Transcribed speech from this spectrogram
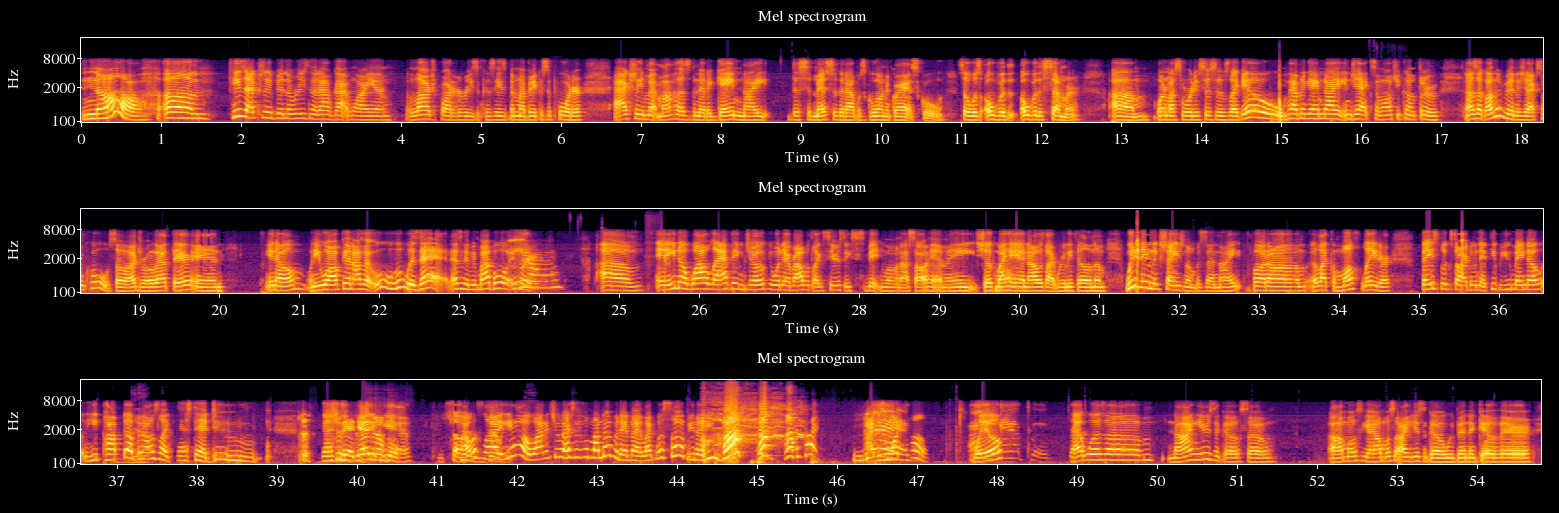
No. Um, he's actually been the reason that I've gotten where I am. A large part of the reason because he's been my biggest supporter. I actually met my husband at a game night the semester that I was going to grad school. So it was over the over the summer. Um, one of my sorority sisters was like, "Yo, I'm having a game night in Jackson. Why don't you come through?" And I was like, "I've never been to Jackson. Cool." So I drove out there, and you know, when he walked in, I was like, "Ooh, who was that? That's gonna be my boyfriend." Um, and you know, while laughing, joking, whatever, I was like seriously smitten when I saw him and he shook my hand. I was like really feeling him. We didn't even exchange numbers that night, but um, like a month later, Facebook started doing that. People you may know, and he popped up, and I was like, "That's that dude. That's that, the that devil. yeah." So I was like, "Yo, why did you ask me for my number that night? Like, what's up? You know, you." I just want to know. Well, That was um nine years ago. So almost yeah, almost nine years ago. We've been together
